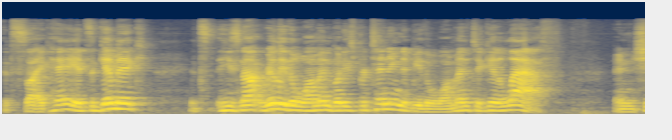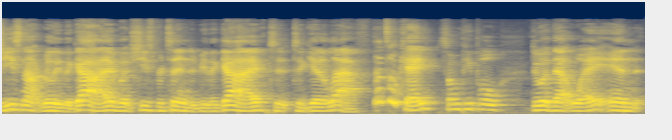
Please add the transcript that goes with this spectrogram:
It's like, hey, it's a gimmick. It's he's not really the woman, but he's pretending to be the woman to get a laugh. And she's not really the guy, but she's pretending to be the guy to, to get a laugh. That's okay. Some people do it that way, and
